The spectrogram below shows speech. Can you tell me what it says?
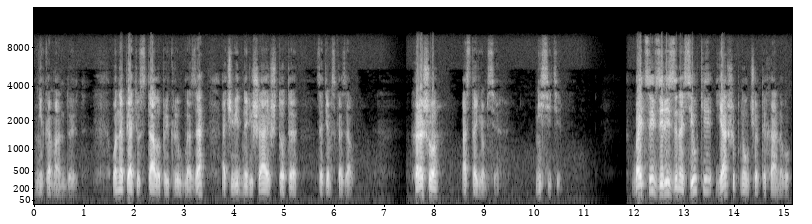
не командует. Он опять устало прикрыл глаза, очевидно решая что-то, затем сказал. Хорошо, остаемся. Несите. Бойцы взялись за носилки, я шепнул Чертыханову.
